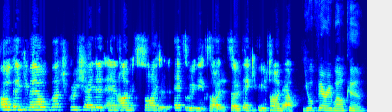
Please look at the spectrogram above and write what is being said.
Oh, thank you, Mel. Much appreciated, and I'm excited, absolutely excited. So, thank you for your time, Mel. You're very welcome.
